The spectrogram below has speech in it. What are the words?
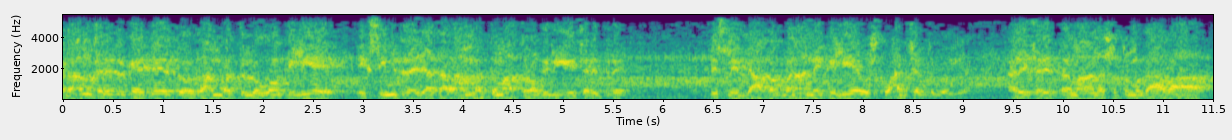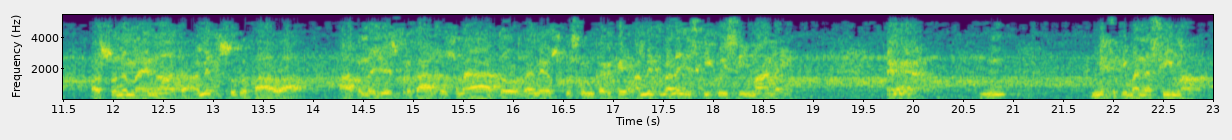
रामचरित्र कहते हैं तो राम भक्त लोगों के लिए एक सीमित रह जाता, राम भक्त मात्रों के लिए चरित्र। इसलिए व्यापक बनाने के लिए उसको हर चरित्र बोल लिया हरे चरित्र मान तुम गावा और सुन मैं नाथ अमित सुख पावा। आपने जो इस प्रकार से सुनाया तो मैंने उसको सुन करके अमित बने जिसकी कोई सीमा नहीं। हम्म। मित की मैंने सीमा।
